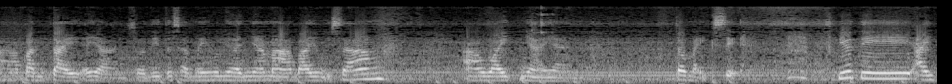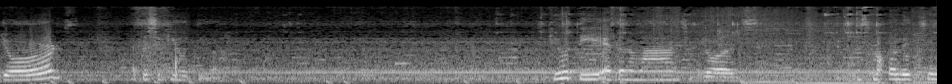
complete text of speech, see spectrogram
uh, pantay ayan so dito sa may hulihan niya mahaba yung isang uh, white niya ayan ito, maiksi. Cutie. Ay, George. Ito si Cutie. Oh. Cutie. Ito naman si George. Mas makulit si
